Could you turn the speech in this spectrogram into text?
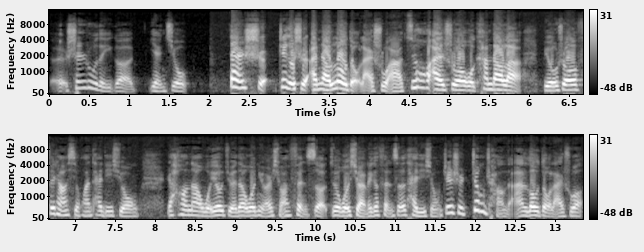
呃深入的一个研究。但是这个是按照漏斗来说啊，最后按说我看到了，比如说非常喜欢泰迪熊，然后呢我又觉得我女儿喜欢粉色，所以我选了一个粉色泰迪熊，这是正常的。按漏斗来说，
